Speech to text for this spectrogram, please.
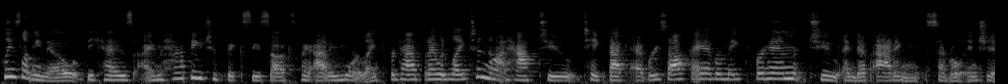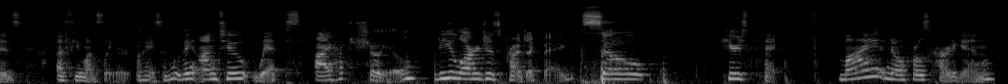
please let me know because I'm happy to fix these socks by adding more length for Dad, but I would like to not have to take back every sock I ever make for him to end up adding several inches a few months later. Okay, so moving on to WIPs, I have to show you the largest project bag. So here's the thing. My No Frills cardigan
